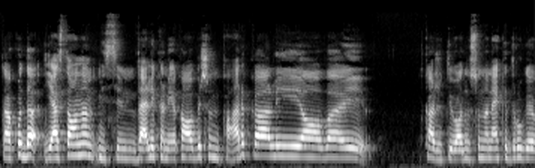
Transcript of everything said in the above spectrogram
Tako da, jeste ona, mislim, velika nije kao običan park, ali, ovaj, kaže ti, u odnosu na neke druge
